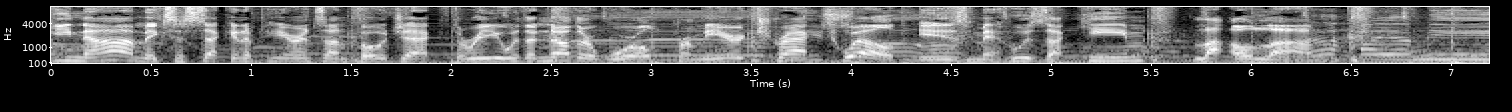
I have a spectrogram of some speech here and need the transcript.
Manginah makes a second appearance on BOJAC 3 with another world premiere. Track 12 is Mehuzakim La Olam.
